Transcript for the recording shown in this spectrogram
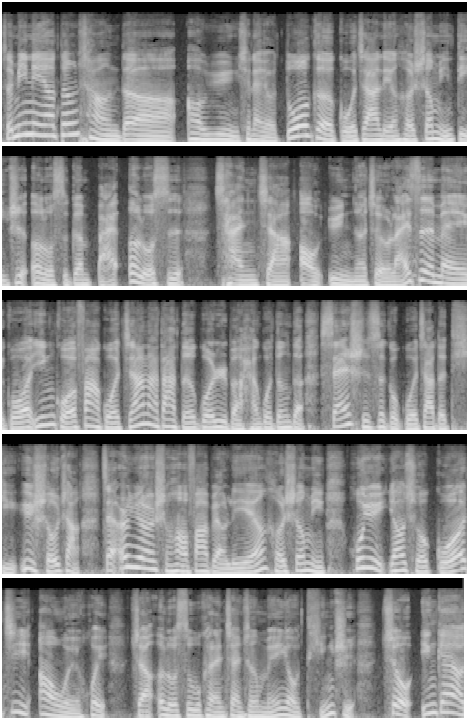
这明年要登场的奥运，现在有多个国家联合声明抵制俄罗斯跟白俄罗斯参加。奥运呢，就有来自美国、英国、法国、加拿大、德国、日本、韩国等等三十四个国家的体育首长，在二月二十号发表联合声明，呼吁要求国际奥委会，只要俄罗斯乌克兰战争没有停止，就应该要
